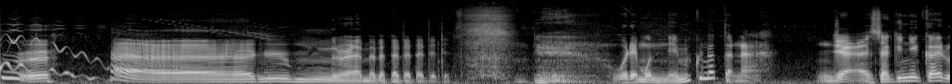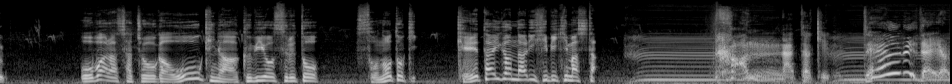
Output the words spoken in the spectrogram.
俺も眠くなったな。じゃあ先に帰る。小原社長が大きなあくびをするとその時携帯が鳴り響きました。こんな時誰だよ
